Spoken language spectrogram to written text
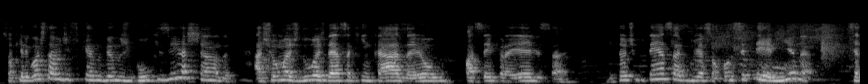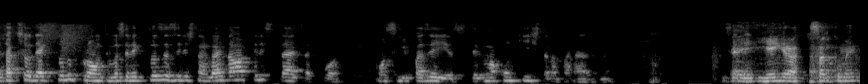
Só que ele gostava de ficar vendo os books e achando. Achou umas duas dessa aqui em casa, eu passei para ele, sabe? Então, tipo, tem essa diversão. Quando você termina, você tá com seu deck todo pronto e você vê que todas as ilhas estão iguais, dá uma felicidade, sabe? Pô, consegui fazer isso. Teve uma conquista na parada, né? É, e é engraçado, como é,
